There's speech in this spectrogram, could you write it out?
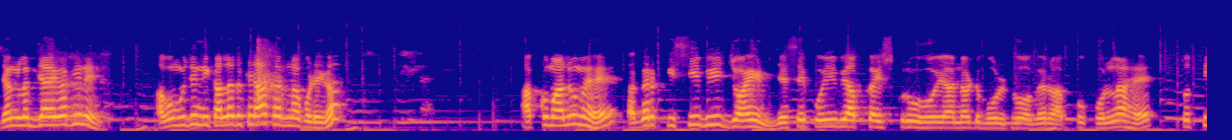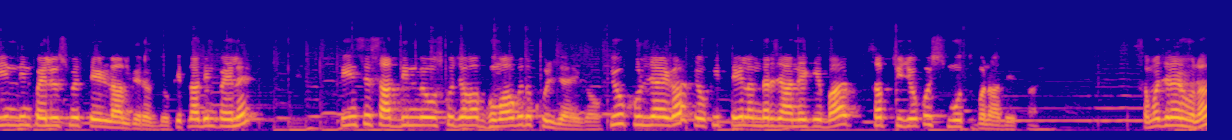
जंग लग जाएगा कि नहीं? अब वो मुझे निकालना तो क्या करना पड़ेगा? आपको मालूम है, अगर किसी भी ज्वाइंट जैसे कोई भी आपका स्क्रू हो या नट बोल्ट हो, अगर आपको खोलना है तो तीन दिन पहले उसमें तेल डाल के रख दो। कितना दिन पहले? तीन से सात दिन में उसको जब आप घुमाओगे तो खुल जाएगा। क्यों खुल जाएगा? क्योंकि तेल अंदर जाने के बाद सब चीज़ों को स्मूथ बना देता है। समझ रहे हो ना?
